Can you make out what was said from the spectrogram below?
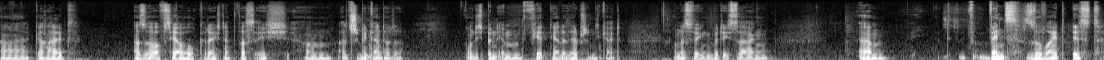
äh, Gehalt, also aufs Jahr hochgerechnet, was ich ähm, als Chemikant hatte. Und ich bin im vierten Jahr der Selbstständigkeit. Und deswegen würde ich sagen, ähm, wenn es soweit ist,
